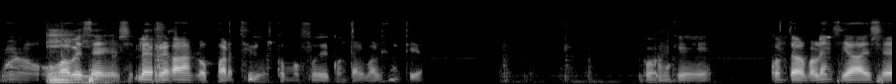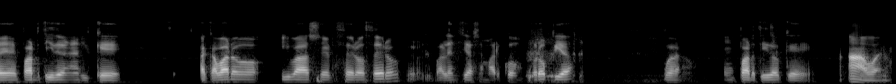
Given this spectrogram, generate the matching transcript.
Bueno, Y- o a veces le regalan los partidos, como fue contra el Valencia. Porque contra el Valencia, ese partido en el que acabaron, iba a ser 0-0, pero el Valencia se marcó en propia. Bueno, un partido que. Ah, bueno,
